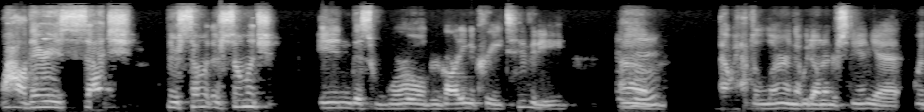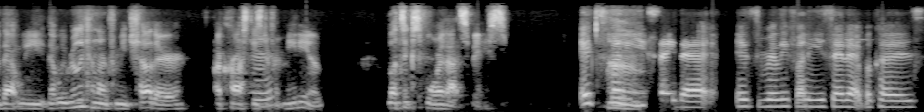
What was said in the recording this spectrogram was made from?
wow there is such there's so there's so much in this world regarding the creativity mm-hmm. um, that we have to learn that we don't understand yet or that we that we really can learn from each other across these mm-hmm. different mediums let's explore that space it's funny um, you say that it's really funny you say that because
